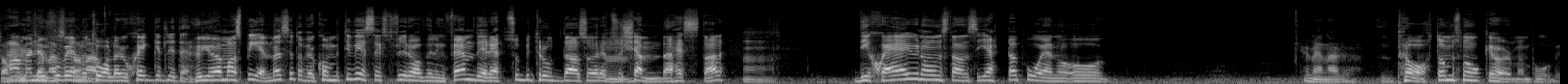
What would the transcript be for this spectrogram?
de Ja, men nu får vi ändå tåla ur skägget lite. här. Hur gör man spelmässigt då? Vi har kommit till V64 avdelning 5. Det är rätt så betrodda, alltså rätt Mm. så kända hästar. Det skär ju någonstans i hjärtat på en och, och Hur menar du? prata om Smokey Herman på Åby.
